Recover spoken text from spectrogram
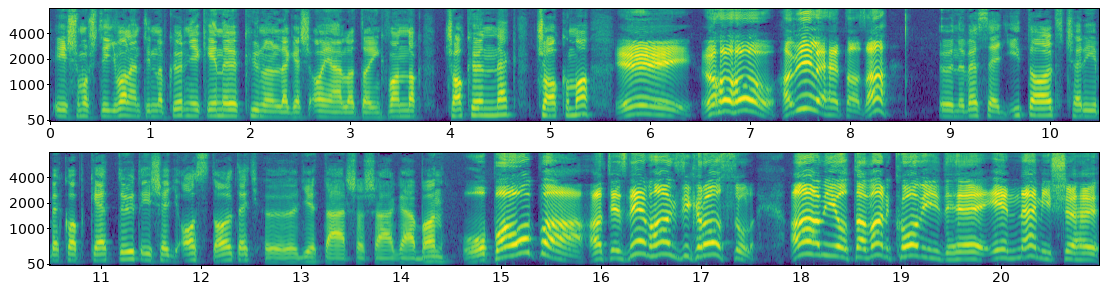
és most így Valentin nap környékén különleges ajánlataink vannak, csak önnek, csak ma. Hey, ohoho, ha mi lehet az, ha? Ön vesz egy italt, cserébe kap kettőt, és egy asztalt egy hölgy társaságában. Opa, opa, hát ez nem hangzik rosszul. Amióta van Covid, eh, én nem is, eh, eh,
